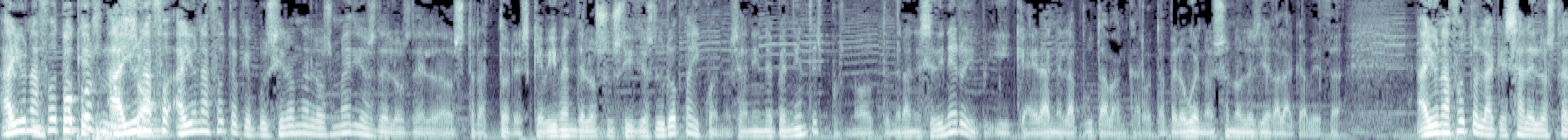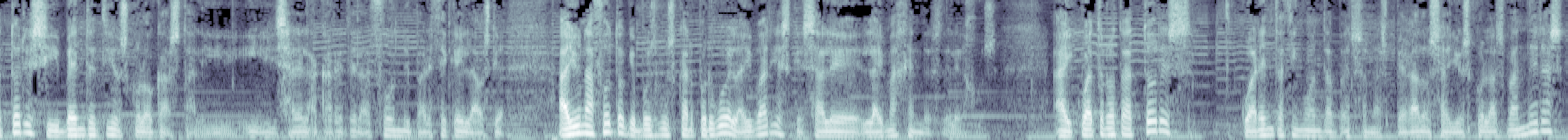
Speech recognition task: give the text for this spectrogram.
Hay una foto que no hay una, fo- hay una foto que pusieron en los medios de los de los tractores que viven de los subsidios de Europa y cuando sean independientes pues no tendrán ese dinero y, y caerán en la puta bancarrota. Pero bueno, eso no les llega a la cabeza. Hay una foto en la que salen los tractores y 20 tíos colocados tal y, y sale la carretera al fondo y parece que hay la hostia. Hay una foto que puedes buscar por Google, hay varias que sale la imagen desde lejos. Hay cuatro tractores, 40 50 personas pegados a ellos con las banderas,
